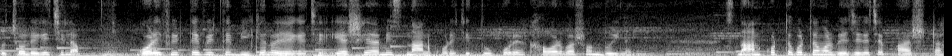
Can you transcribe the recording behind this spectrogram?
তো চলে গেছিলাম। ঘরে ফিরতে ফিরতে বিকেল হয়ে গেছে। এসে আমি স্নান করেছি। দুপুরের খাওয়ার বাসন দুই নাই। স্নান করতে করতে আমার বেজে গেছে পাঁচটা।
